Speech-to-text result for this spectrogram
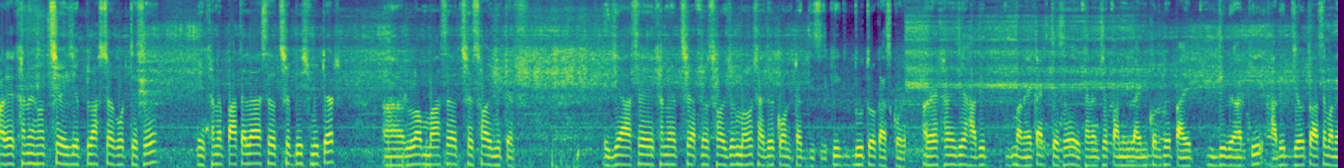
আর এখানে হচ্ছে এই যে প্লাস্টার করতেছে। এখানে পাতলা আছে হচ্ছে বিশ মিটার, আর লম্বা আছে হচ্ছে ছয় মিটার। এই যে আছে, এখানে হচ্ছে আপনার ছয়জন মানুষ এদের কন্ট্যাক্ট দিছে কি দ্রুত কাজ করে। আর এখানে যে হাদিদ মানে কাটতেছে, এখানে যে পানি লাইন করবে পাইপ দিবে আর কি। হাদিদ যেহেতু আছে মানে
